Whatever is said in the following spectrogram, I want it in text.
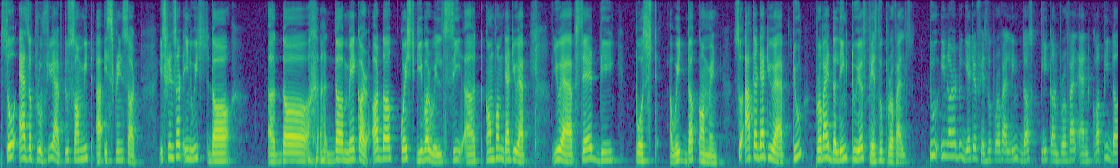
So as a proof you have to submit a screenshot screenshot in which the uh, the the maker or the quest giver will see uh, confirm that you have you have shared the post with the comment. So after that you have to provide the link to your facebook profiles to in order to get your facebook profile link just click on profile and copy the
